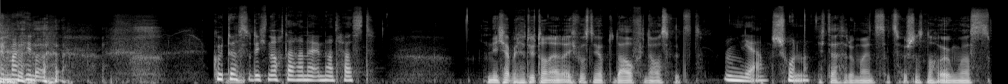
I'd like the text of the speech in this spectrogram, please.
Immerhin. gut, dass du dich noch daran erinnert hast. Nee, ich habe mich natürlich daran erinnert, ich wusste nicht, ob du darauf hinaus willst. Ja, schon. Ich dachte, du meinst, dazwischen ist noch irgendwas.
